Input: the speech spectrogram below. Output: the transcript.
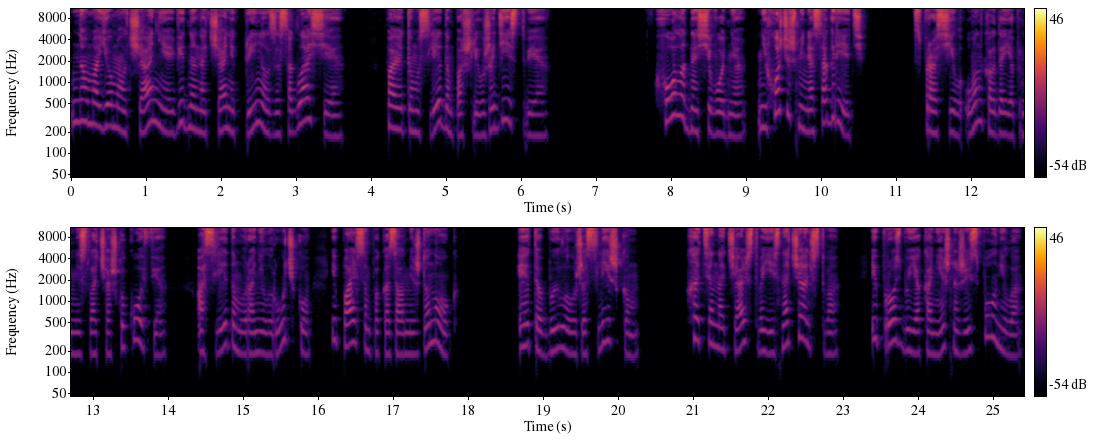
Но мое молчание, видно, начальник принял за согласие, поэтому следом пошли уже действия. «Холодно сегодня. Не хочешь меня согреть?» Спросил он, когда я принесла чашку кофе, а следом уронил ручку и пальцем показал между ног. Это было уже слишком. Хотя начальство есть начальство. И просьбу я, конечно же, исполнила.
